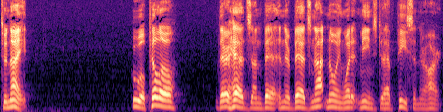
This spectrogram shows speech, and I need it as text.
tonight who will pillow their heads on in their beds not knowing what it means to have peace in their heart.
